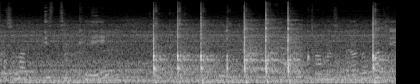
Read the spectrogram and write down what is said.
하지만 it's okay. 그러면서 배우는 거지.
